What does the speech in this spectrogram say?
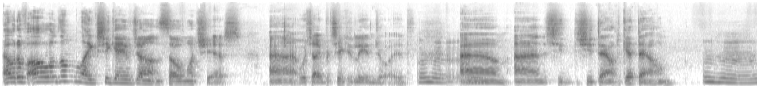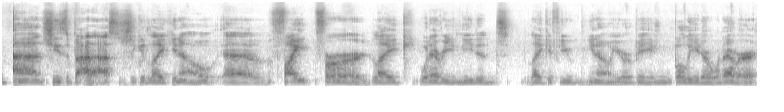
out of all of them. Like she gave Jon so much shit, uh, which I particularly enjoyed. Mm-hmm. Um, and she she's down to get down. Mm-hmm. And she's a badass. and She could like you know uh, fight for like whatever you needed. Like if you you know you were being bullied or whatever.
